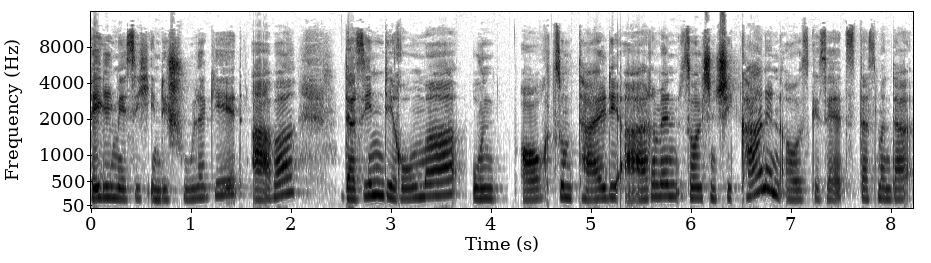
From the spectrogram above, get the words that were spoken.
regelmäßig in die Schule geht. Aber da sind die Roma und auch zum Teil die Armen solchen Schikanen ausgesetzt, dass man da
